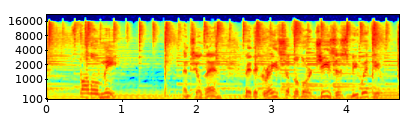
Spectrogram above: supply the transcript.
Follow Me. Until then, may the grace of the Lord Jesus be with you.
